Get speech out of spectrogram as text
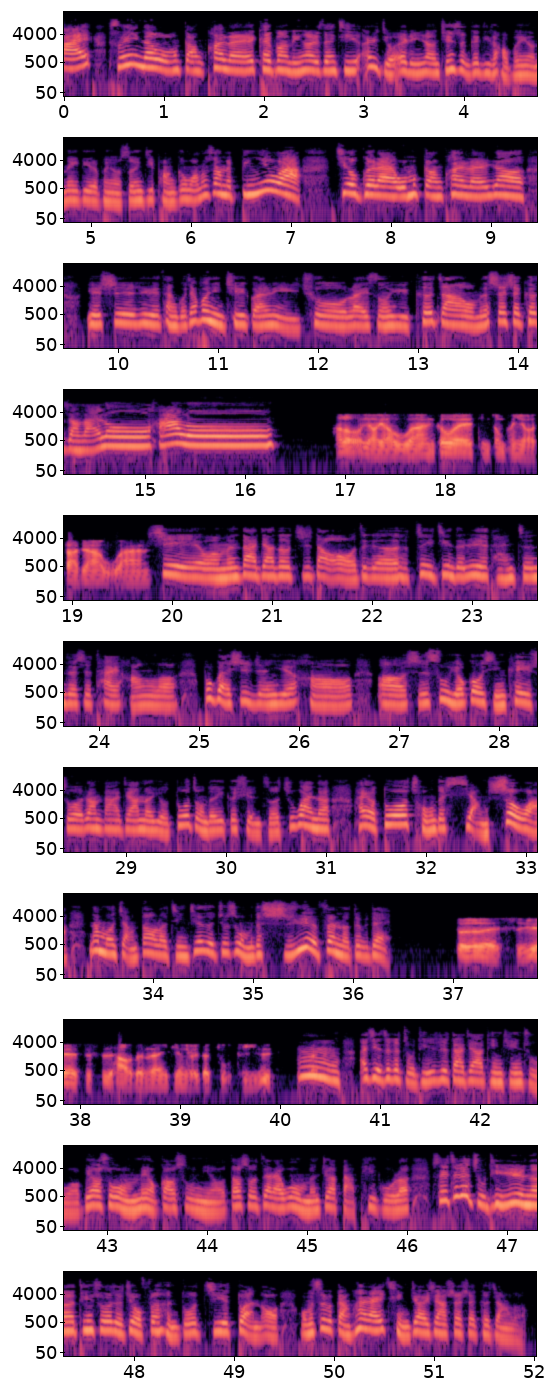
所以呢，我们赶快来开放零二三七二九二零，让全省各地的好朋友、内地的朋友、收音机旁跟网络上的朋友啊，就过来，我们赶快来让，也是日月潭国家风景区管理处赖松玉科长。我们的帅帅科长来喽，哈喽，哈喽，瑶瑶午安，各位听众朋友，大家午安。是我们大家都知道哦，这个最近的日月潭真的是太夯了，不管是人也好，呃，食宿游购行，可以说让大家呢有多种的一个选择之外呢，还有多重的享受啊。那么讲到了，紧接着就是我们的十月份了，对不对？对对对，十月十四号的那一天有一个主题日。嗯，而且这个主题日大家要听清楚哦，不要说我们没有告诉你哦，到时候再来问我们就要打屁股了。所以这个主题日呢，听说的就有分很多阶段哦。我们是不是赶快来请教一下帅帅科长了？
